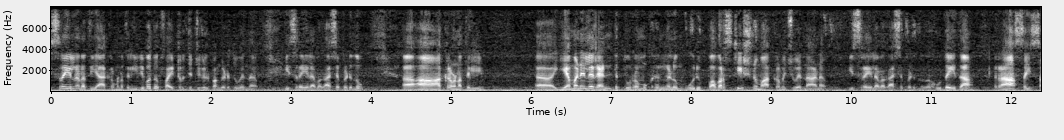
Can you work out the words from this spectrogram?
ഇസ്രയേൽ നടത്തിയ ആക്രമണത്തിൽ ഇരുപത് ഫൈറ്റർ ജെറ്റുകൾ പങ്കെടുത്തുവെന്ന് ഇസ്രയേൽ അവകാശപ്പെടുന്നു. ആ ആക്രമണത്തിൽ യമനിലെ രണ്ട് തുറമുഖങ്ങളും ഒരു പവർ സ്റ്റേഷനും ആക്രമിച്ചു എന്നാണ് ഇസ്രയേൽ അവകാശപ്പെടുന്നത്. ഹുദൈദ റാസ് ഐസ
